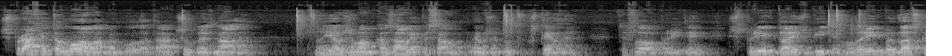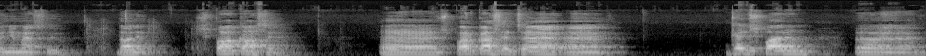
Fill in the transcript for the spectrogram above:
Sprache то мова би була, так, щоб ви знали. Ну, я вже вам казав і писав, ми вже тут встигли це слово перейти. Deutsch bitte. Говоріть, будь ласка, німецькою. Далі. Sparkasse. Е, Sparkasse це е, Geld е,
